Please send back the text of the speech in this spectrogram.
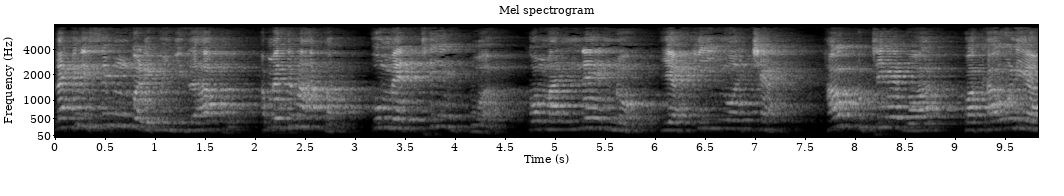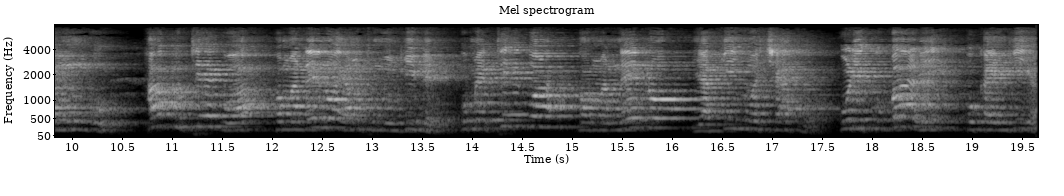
lakini si mungu alikuingiza hapo. Amesema hapa umetegwa kwa maneno ya kinywa chako. Haukutegwa kwa kauli ya mungu hakutegwa kwa maneno ya mtu mwingine. Umetegwa kwa maneno ya kinywa chako. Ulikubali ukaingia.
